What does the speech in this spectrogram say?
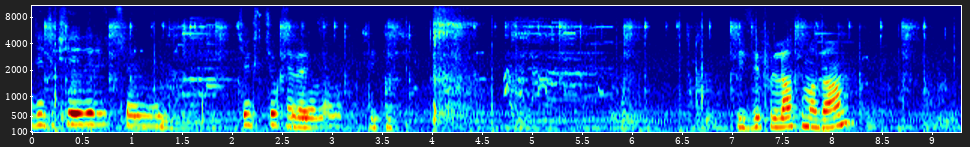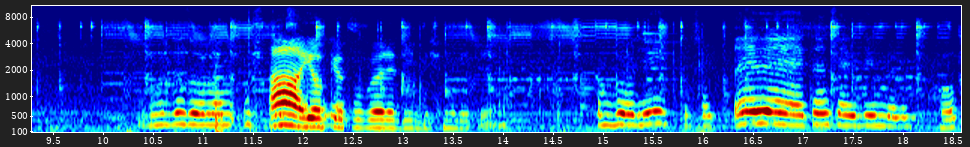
İncecik şeyleri hiç sevmiyorum. Çok çok Evet. seviyorum ama. Çekiş. Bizi fırlatmadan. Burada zorlanmıştım. Aa yok biraz. yok bu böyle değildi. Şunu. Ben Böyle yapacağım. Evet en sevdiğim bölüm. Hop.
